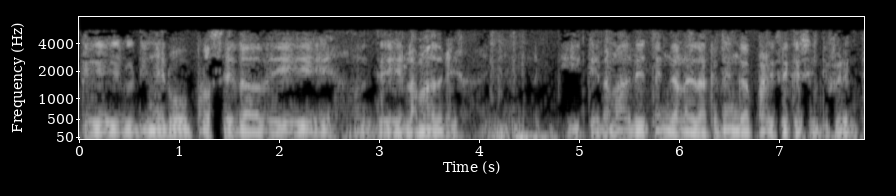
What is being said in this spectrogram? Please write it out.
Que el dinero proceda de, de la madre y que la madre tenga la edad que tenga parece que es indiferente.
